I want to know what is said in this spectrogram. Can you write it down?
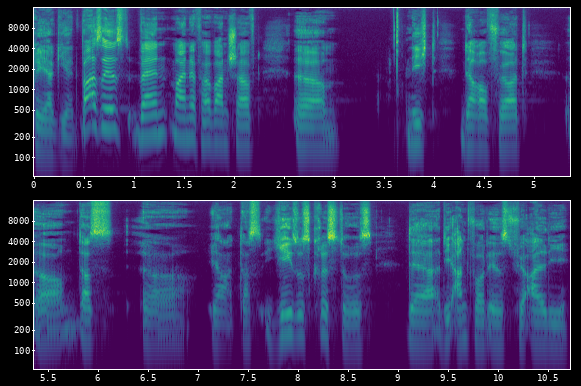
reagiert? Was ist, wenn meine Verwandtschaft ähm, nicht darauf hört, äh, dass, äh, ja, dass Jesus Christus der, die Antwort ist für all die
